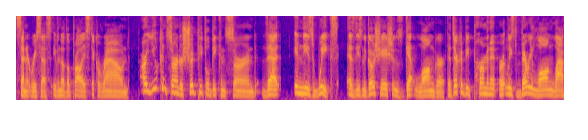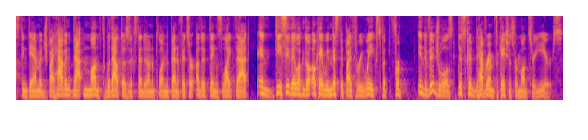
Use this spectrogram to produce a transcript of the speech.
Senate recess, even though they'll probably stick around. Are you concerned, or should people be concerned, that in these weeks, as these negotiations get longer, that there could be permanent or at least very long lasting damage by having that month without those extended unemployment benefits or other things like that. In DC, they look and go, okay, we missed it by three weeks. But for individuals, this could have ramifications for months or years.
